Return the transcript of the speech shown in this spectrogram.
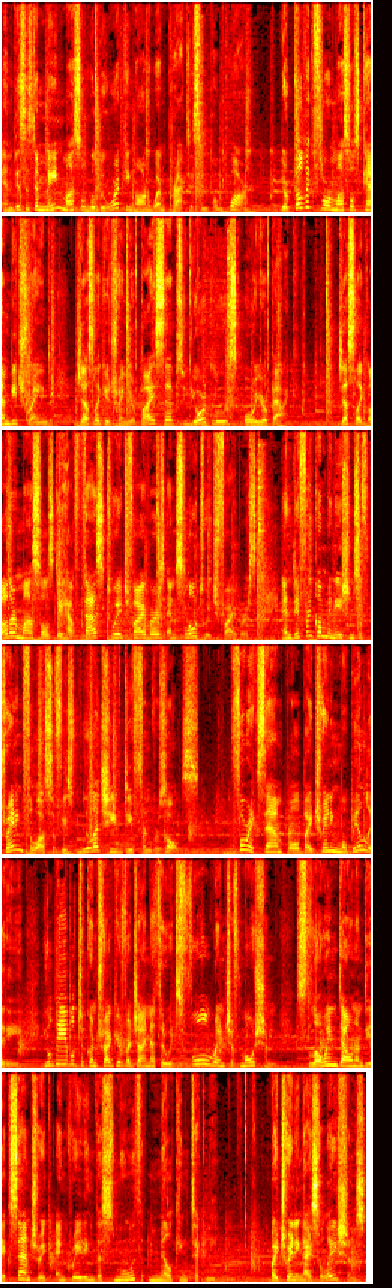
and this is the main muscle we'll be working on when practicing pompoir. Your pelvic floor muscles can be trained, just like you train your biceps, your glutes, or your back. Just like other muscles, they have fast twitch fibers and slow twitch fibers, and different combinations of training philosophies will achieve different results. For example, by training mobility, you'll be able to contract your vagina through its full range of motion, slowing down on the eccentric and creating the smooth milking technique. By training isolations,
